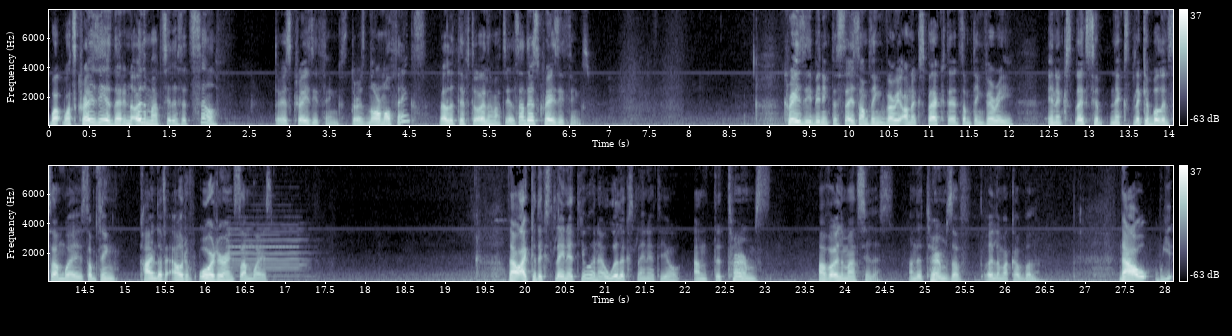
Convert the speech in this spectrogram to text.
But what's crazy is that in Olam Atzilis itself, there is crazy things. There's normal things relative to Olam Atzilis, and there's crazy things. Crazy meaning to say something very unexpected, something very inexplicable in some ways, something kind of out of order in some ways. Now I could explain it to you, and I will explain it to you on the terms of Olam Atzilis, on the terms of Olam HaKabbalah. Now we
